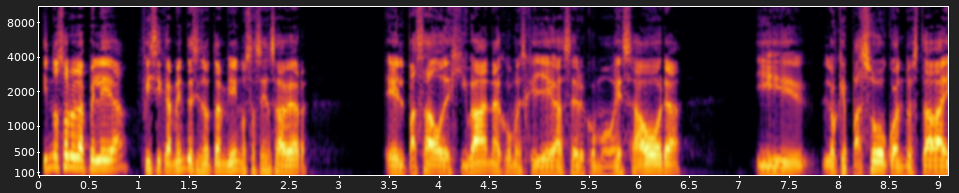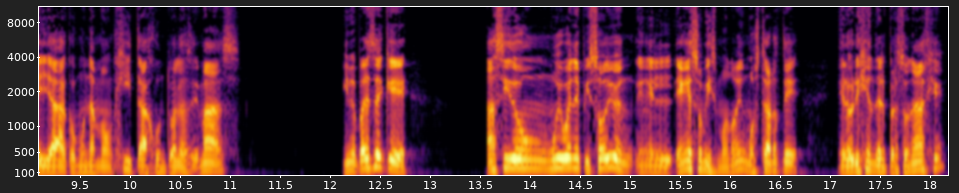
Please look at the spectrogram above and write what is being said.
Y no solo la pelea físicamente, sino también nos hacen saber el pasado de Hibana, cómo es que llega a ser como es ahora. y lo que pasó cuando estaba ella como una monjita junto a las demás. Y me parece que ha sido un muy buen episodio en, eso mismo, ¿no? En mostrarte el origen del personaje,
